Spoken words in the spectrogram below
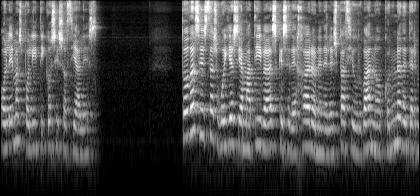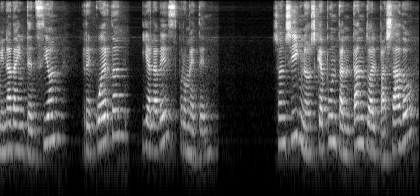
o lemas políticos y sociales. Todas estas huellas llamativas que se dejaron en el espacio urbano con una determinada intención recuerdan y a la vez prometen. Son signos que apuntan tanto al pasado,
